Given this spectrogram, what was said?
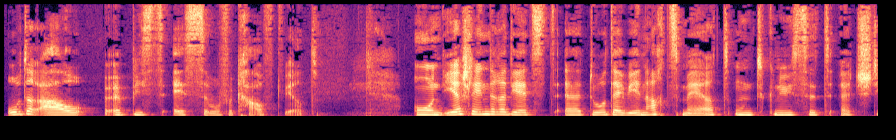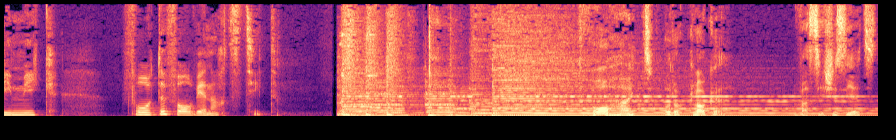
oder auch etwas zu essen, wo verkauft wird. Und ihr schlendert jetzt äh, durch den Weihnachtsmarkt und geniessen äh, die Stimmung von der Vorweihnachtszeit. Die Wahrheit oder Gelogen? Was ist es jetzt?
